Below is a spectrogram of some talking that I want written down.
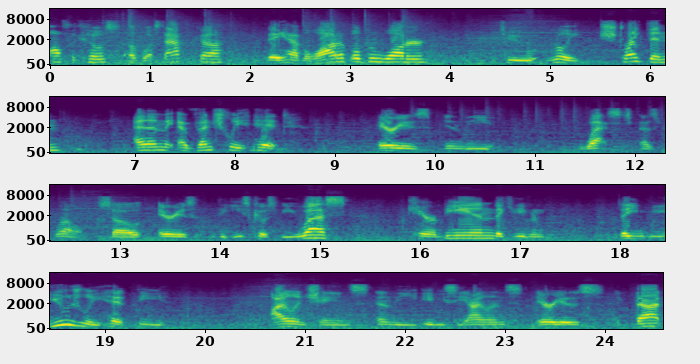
off the coast of West Africa. They have a lot of open water to really strengthen, and then they eventually hit areas in the west as well. So areas the east coast of the U.S., Caribbean. They can even they usually hit the island chains and the ABC Islands areas like that.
